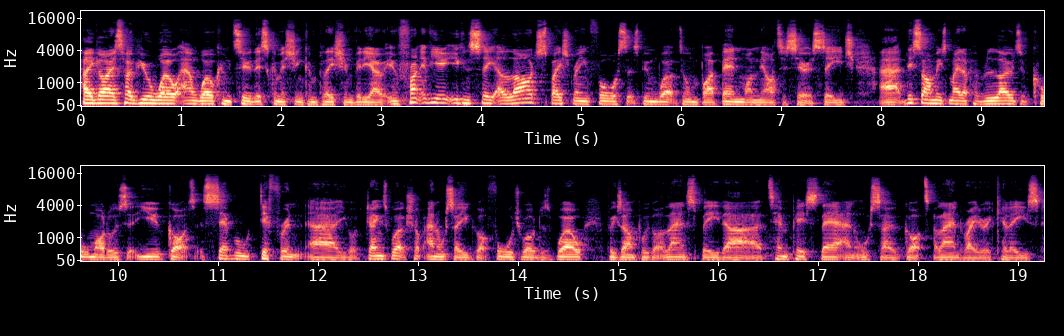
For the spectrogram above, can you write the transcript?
Hey guys, hope you're well and welcome to this commission completion video. In front of you, you can see a large Space Marine force that's been worked on by Ben, one the artists here at Siege. Uh, this army is made up of loads of cool models. You've got several different, uh, you've got Games Workshop and also you've got Forge World as well. For example, we've got a Land Speeder Tempest there and also got a Land Raider Achilles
